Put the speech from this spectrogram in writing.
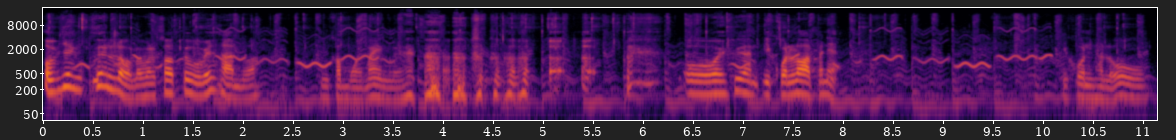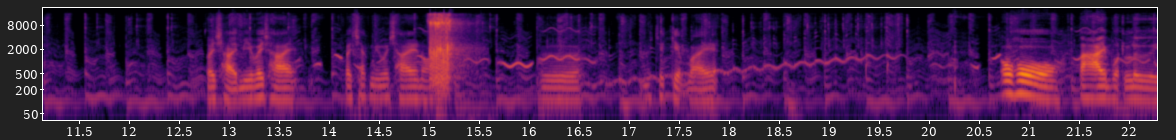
ผมแย่งเพื่อนหลงแล้วมันเข้าตู้ไม่ทันวะกูขโมยแม่งเลย โอ้ยเพื่อนอีกคนรอดปะเนี่ย อีกคนฮัลโหลไฟฉายมีไว้ใช้ไฟแช็กมีไว้ใช้เนาะเออไม่ใช่เก็บไว้ โอ้โห ตายหมดเลย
